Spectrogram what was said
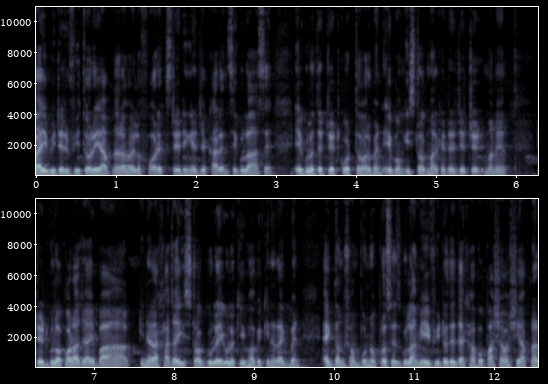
বাইবিটের ভিতরেই আপনারা হলো ফরেক্স ট্রেডিংয়ের যে কারেন্সিগুলো আছে, এগুলোতে ট্রেড করতে পারবেন এবং স্টক মার্কেটের যে মানে ট্রেডগুলো করা যায় বা কিনে রাখা যায় স্টকগুলো এগুলো কীভাবে কিনে রাখবেন? একদম সম্পূর্ণ প্রসেসগুলো আমি এই ভিডিওতে দেখাবো। পাশাপাশি আপনার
